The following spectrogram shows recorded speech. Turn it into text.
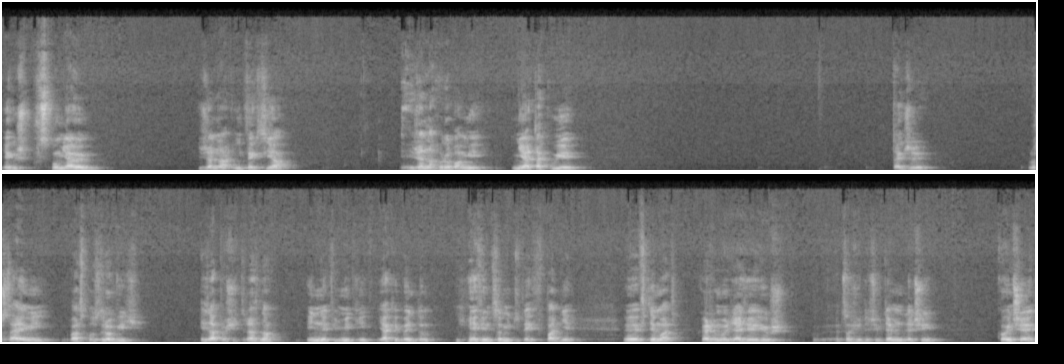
Jak już wspomniałem, żadna infekcja, żadna choroba mnie nie atakuje. Także zostaje mi Was pozdrowić i zaprosić teraz na inne filmiki, jakie będą. Nie wiem, co mi tutaj wpadnie e, w temat. W każdym razie już, e, co się tyczy witaminy D3, kończę.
